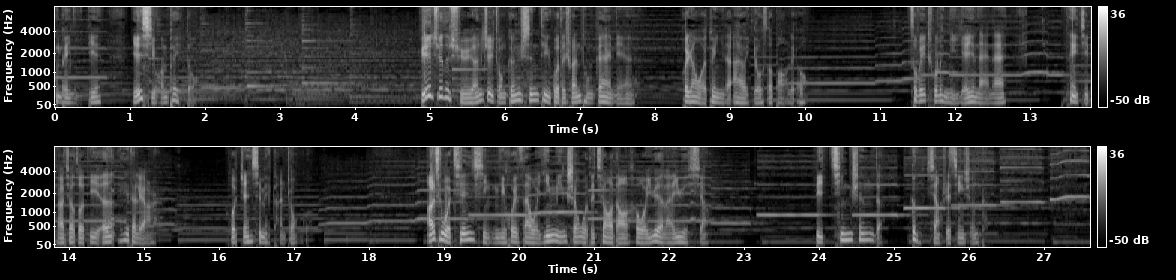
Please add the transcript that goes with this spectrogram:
因为你爹也喜欢被动。别觉得血缘这种根深蒂固的传统概念，会让我对你的爱有所保留。作为除了你爷爷奶奶那几条叫做 DNA 的链儿，我真心没看中过。而且我坚信你会在我英明神武的教导和我越来越像，比亲生的。更像是亲生的，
